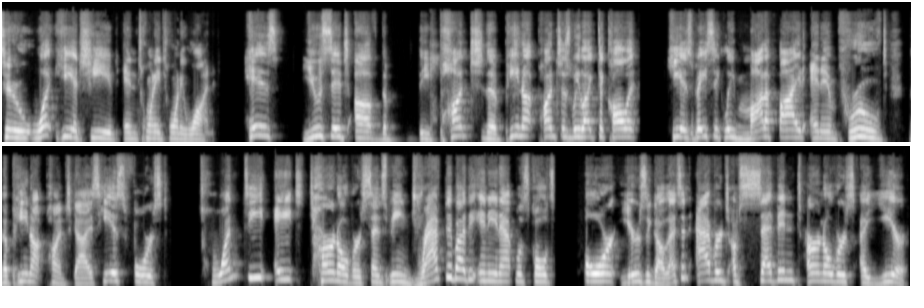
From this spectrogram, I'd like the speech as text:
to what he achieved in 2021. His usage of the the punch, the peanut punch as we like to call it, he has basically modified and improved the peanut punch, guys. He has forced 28 turnovers since being drafted by the Indianapolis Colts four years ago. That's an average of seven turnovers a year.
